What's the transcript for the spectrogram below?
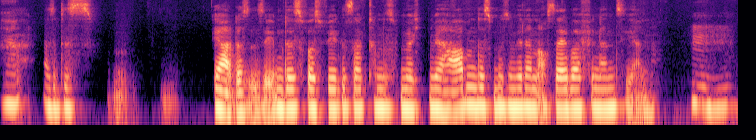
Ja. Also das, ja, das ist eben das, was wir gesagt haben, das möchten wir haben, das müssen wir dann auch selber finanzieren. Mhm.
